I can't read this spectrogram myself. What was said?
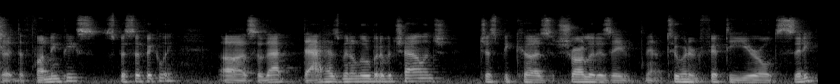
the, the funding piece specifically. Uh, so that that has been a little bit of a challenge, just because Charlotte is a know, 250 year old city,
